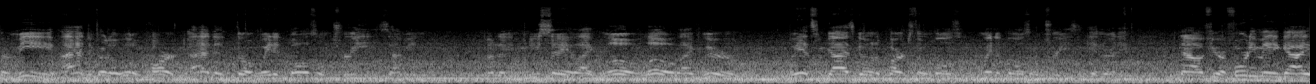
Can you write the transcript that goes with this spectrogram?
for me, I had to go to a little park. I had to throw weighted balls on trees. I mean, when you say like low, low, like we were, we had some guys going to parks throwing balls, weighted balls on trees and getting ready. Now, if you're a 40 man guy,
